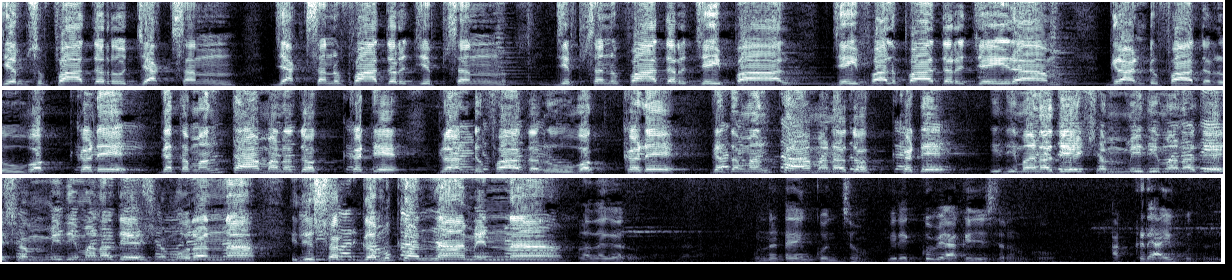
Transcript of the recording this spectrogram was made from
James father Jackson Jackson father Gipson Gipson father Jaipal Jaipal father Jairam grand father ఒక్కడే గతమంతా మనదొక్కటే. గ్రాండ్ ఫాదరు ఒక్కడే గతమంతా మనదొక్కటే. ఇది మన దేశం ఇది మన దేశం ఇది మన దేశమురన్న. ఇది స్వర్గము కన్నా మిన్నా. రాధా గారు ఉన్న టైం కొంచెం మీరు ఎక్కువ వ్యాఖ్య చేశారనుకో అక్కడే ఆగిపోతుంది.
